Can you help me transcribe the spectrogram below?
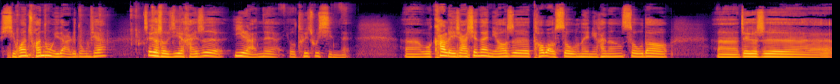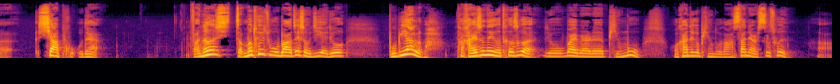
喜欢传统一点的东西，这个手机还是依然的有推出新的。嗯，我看了一下，现在你要是淘宝搜呢，你还能搜到，嗯，这个是夏普的。反正怎么推出吧，这手机也就不变了吧，它还是那个特色，就外边的屏幕，我看这个屏多大，三点四寸啊，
